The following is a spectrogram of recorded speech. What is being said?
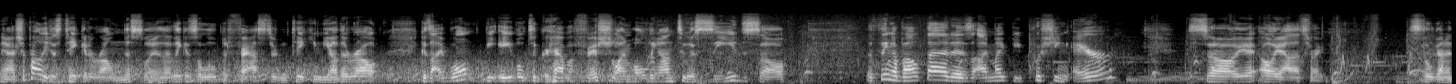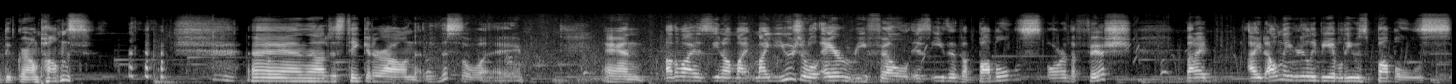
Yeah, I should probably just take it around this way. I think it's a little bit faster than taking the other route. Because I won't be able to grab a fish while I'm holding onto a seed, so... The thing about that is I might be pushing air. So, yeah... Oh, yeah, that's right. Still gotta do ground pounds. and I'll just take it around this way. And otherwise, you know, my, my usual air refill is either the bubbles or the fish, but I'd, I'd only really be able to use bubbles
